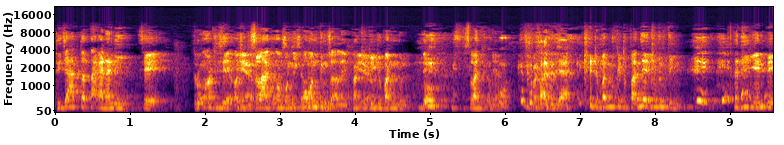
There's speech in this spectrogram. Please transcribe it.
dicatat tak ada nih si Terus di sini, oh Iya. selaku ngomong ini penting soalnya bagi Iya. kehidupanmu selanjutnya. Depannya. kehidupanmu ke depannya itu penting. Tadi.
